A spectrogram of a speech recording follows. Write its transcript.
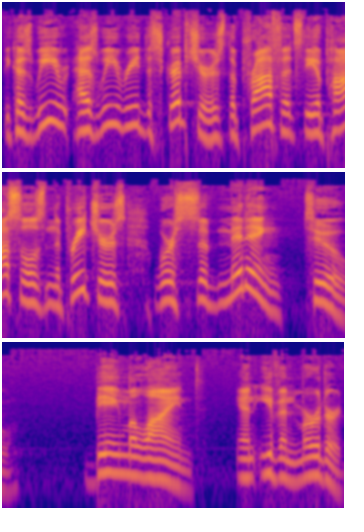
because we as we read the scriptures the prophets the apostles and the preachers were submitting to being maligned and even murdered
